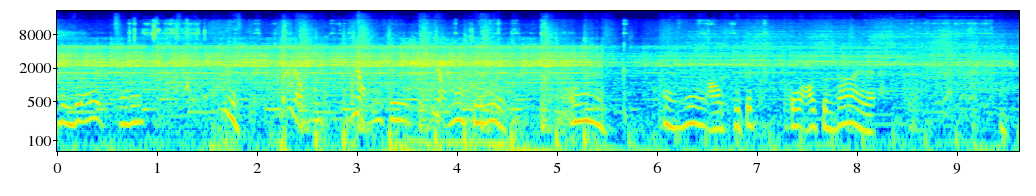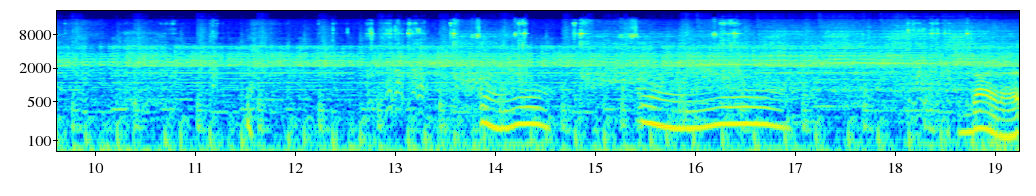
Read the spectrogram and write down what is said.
เดียวหยองหยองจริงหยองจริอืมอืมเอากูจะกูเอาจนได้แหละอืมอืมได้แล้ว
